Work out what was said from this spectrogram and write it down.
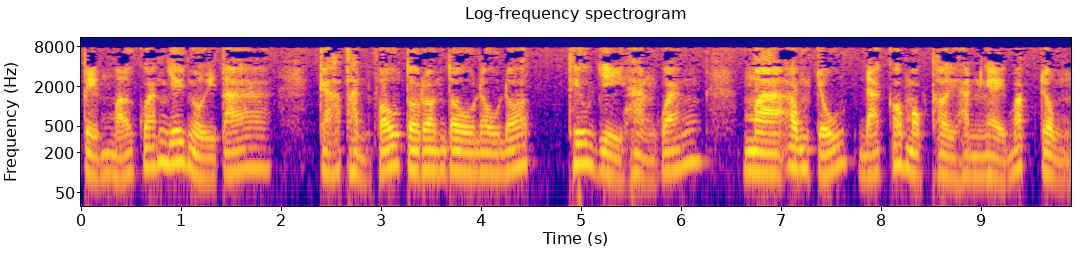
tiệm mở quán với người ta. Cả thành phố Toronto đâu đó thiếu gì hàng quán, mà ông chủ đã có một thời hành nghề bắt trùng.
